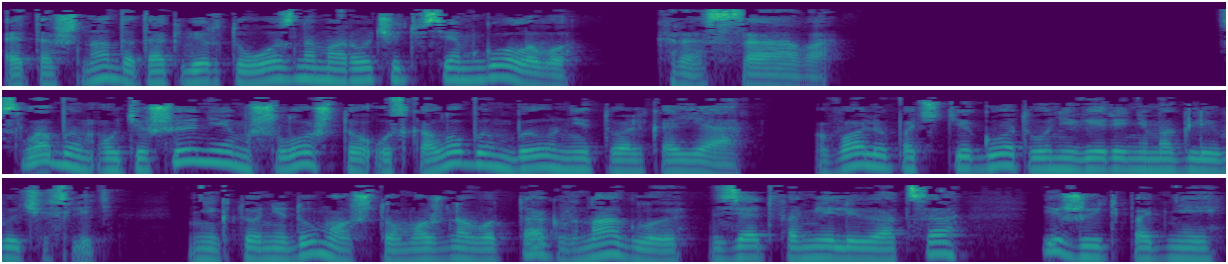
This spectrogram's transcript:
Это ж надо так виртуозно морочить всем голову. Красава. Слабым утешением шло, что усколобым был не только я. Валю почти год в универе не могли вычислить. Никто не думал, что можно вот так в наглую взять фамилию отца и жить под ней.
